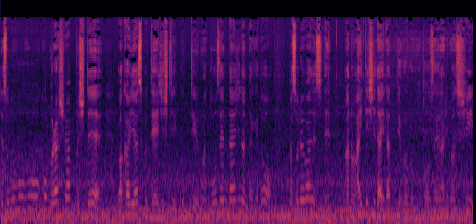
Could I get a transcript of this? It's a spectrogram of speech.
でその方法をこうブラッシュアップして分かりやすく提示していくっていうのは当然大事なんだけど、まあ、それはですねあの相手次第だっていう部分も当然ありますし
